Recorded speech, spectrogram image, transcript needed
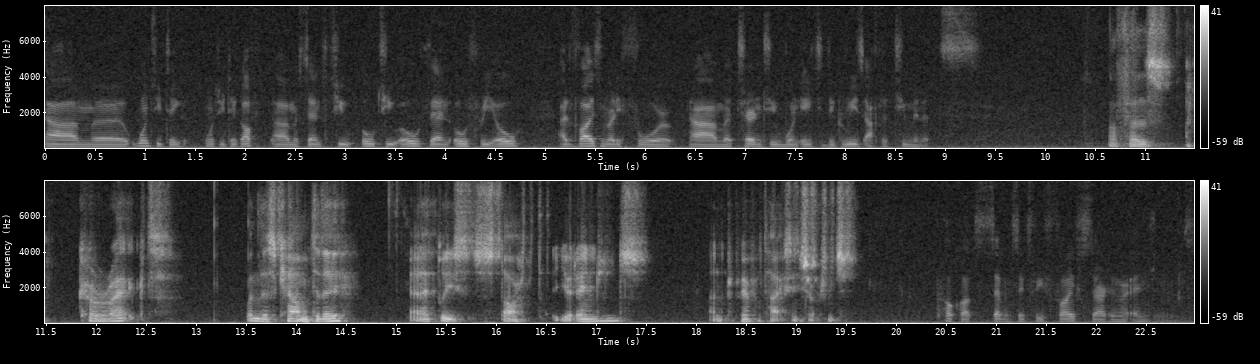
Um, uh, once you take once you take off, um, ascend to 020, then 030. Advise and ready for um, a turn to 180 degrees after two minutes. Is correct. Wind is calm today. Uh, please start your engines and prepare for taxi instructions. Polcott 7635 starting our engines.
